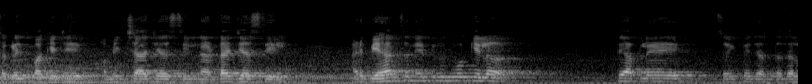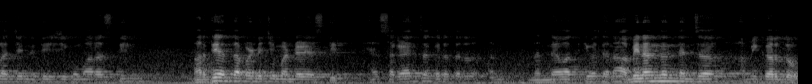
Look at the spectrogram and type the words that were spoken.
सगळेच बाकीचे अमित शहाजी असतील नड्डाजी असतील आणि बिहारचं नेतृत्व केलं ते आपले संयुक्त जनता दलाचे नितीशजी कुमार असतील भारतीय जनता पार्टीची मंडळी असतील ह्या सगळ्यांचं खरं तर धन्यवाद किंवा त्यांना अभिनंदन त्यांचं आम्ही करतो.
